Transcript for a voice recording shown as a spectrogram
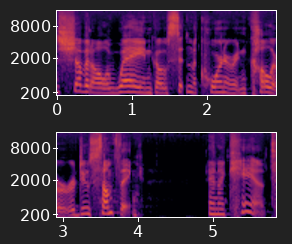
shove it all away and go sit in the corner and color or do something. And I can't.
